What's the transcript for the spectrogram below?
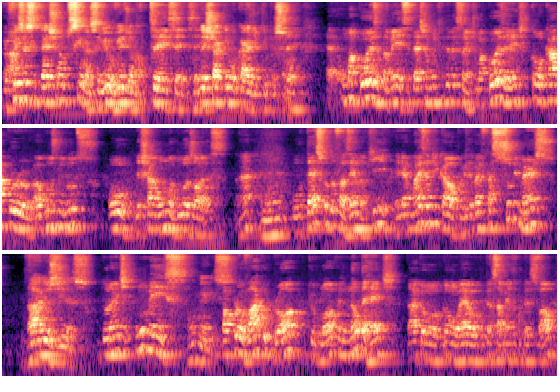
Tá? Eu fiz esse teste na piscina, você viu o vídeo ou não? Sim, sim, sim. Vou deixar aqui no card aqui, pessoal. Sim. É, uma coisa também, esse teste é muito interessante, uma coisa é a gente colocar por alguns minutos ou deixar uma, duas horas. Né? Uhum. O teste que eu estou fazendo aqui, ele é mais radical, porque ele vai ficar submerso tá? vários dias durante um mês, um mês. para provar que o bloco, que o bloco ele não derrete, tá? como, como é o pensamento do pessoal,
